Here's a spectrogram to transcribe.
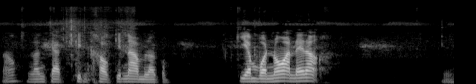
เอาหลังจากกินข้าวกินน้ำแล้วก็เกียมบนนอนได้เนาะนี่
